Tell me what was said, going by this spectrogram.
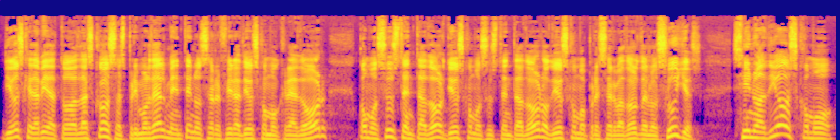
Dios que da vida a todas las cosas. Primordialmente no se refiere a Dios como creador, como sustentador, Dios como sustentador o Dios como preservador de los suyos, sino a Dios como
